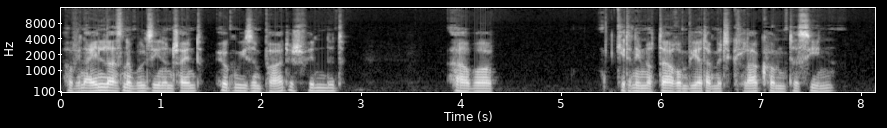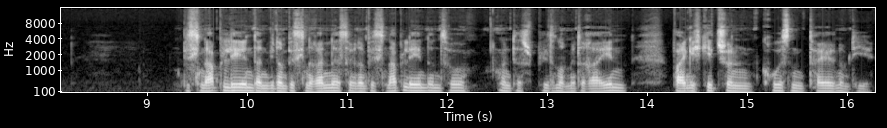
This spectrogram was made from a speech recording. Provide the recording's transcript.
auf ihn einlassen, obwohl sie ihn anscheinend irgendwie sympathisch findet. Aber geht dann eben noch darum, wie er damit klarkommt, dass sie ihn ein bisschen ablehnt, dann wieder ein bisschen ranlässt, dann wieder ein bisschen ablehnt und so. Und das spielt er noch mit rein. Aber eigentlich geht es schon in großen Teilen um die,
